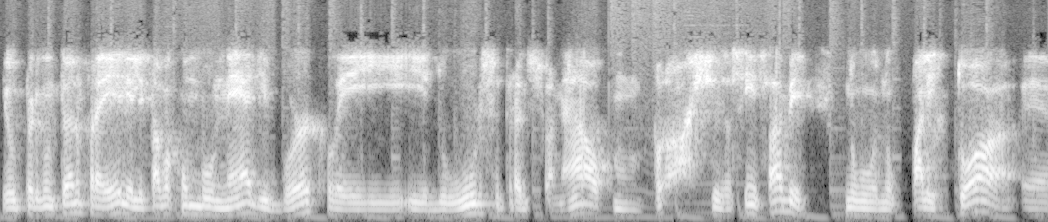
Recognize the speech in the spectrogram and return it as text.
Eu perguntando para ele, ele estava com boné de Berkeley e, e, do urso tradicional, com broches, assim, sabe, no, no paletó. É,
